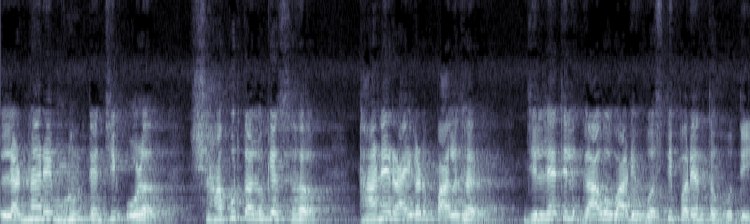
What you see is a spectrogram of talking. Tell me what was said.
लढणारे म्हणून त्यांची ओळख शहापूर तालुक्यासह ठाणे रायगड पालघर जिल्ह्यातील गाववाडी वस्तीपर्यंत होती.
